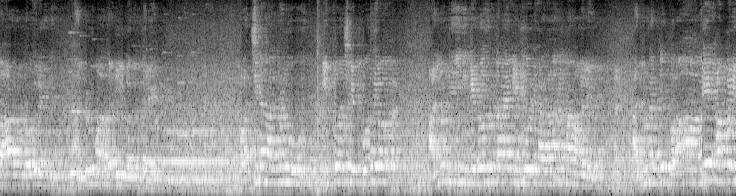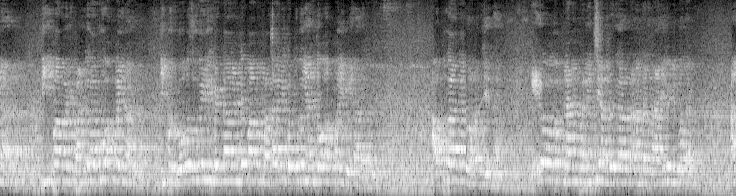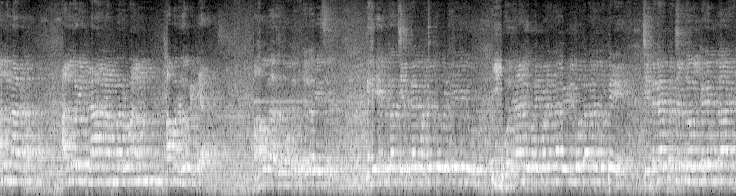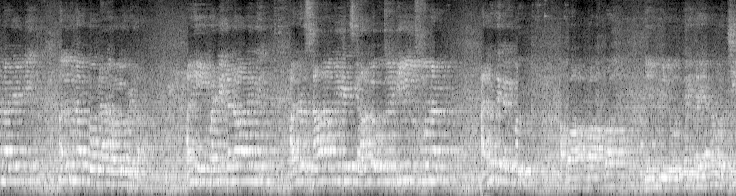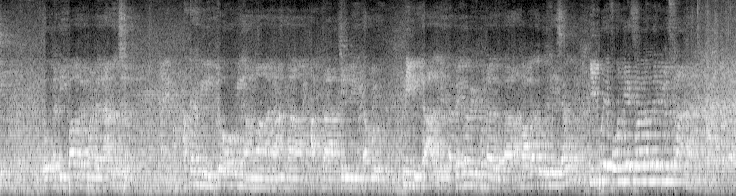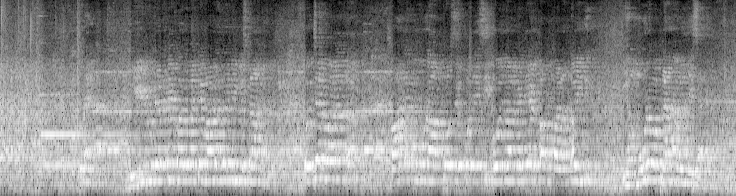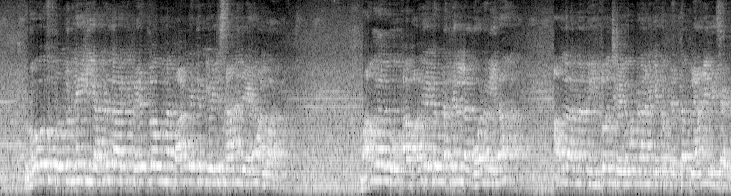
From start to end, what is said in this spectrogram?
వారం రోజులైంది. అల్లుడు మాత్రం ఇల్లు కలుగుతలేడు వచ్చిన అల్లుడు ఇంట్లో వచ్చి వెళ్ళిపోతుంది అల్లుడిని ఇంకెన్ని రోజులు ఉంటాయని ఇంటికి పోతే కాదా అని మనం అనలేదు అల్లుడు అంటే బాగా అప్పైనాడు దీపావళి పండుగకు అప్పైనాడు ఇప్పుడు రోజు వీడికి పెట్టాలంటే పాపం పచారి కొట్టుకు ఎంతో అప్పు అయిపోయినాడు అప్పు కాగా అమలు చేద్దాం. ఏదో ఒక ప్లాన్ ఫలించి అల్లుడు గారు తనంత తానే వెళ్ళిపోతాడు అనుకున్నాడు అనుకుని ప్లాన్ నంబర్ వన్ అమలులో పెట్టారు మామగారు ఒక తెల్ల వేశారు ఇదేమిటో చింతకాయ పచ్చడితో పెడితే మీరు ఈ భోజనానికి భయపడన్నా వెళ్ళిపోతాడు అనుకుంటే చింతకాయ పచ్చడితో ఇక్కడే ఉంటా అంటున్నారు ఏంటి అనుకున్నారు ఒక ప్లాన్ పెడతాం. అని మళ్ళీ తెల్లవారింది. అల్లుడు స్నానాలు చేసి హాల్లో కూర్చొని టీవీ చూసుకున్నాడు. అల్లుడి దగ్గరికి అబ్బా అబ్బా అబ్బా ఎనిమిది రోజులకి దయ్యాక వచ్చి ఒక దీపావళి పండుగ నాడు వచ్చినాం. అక్కడ మీ ఇంట్లో మీ అమ్మ నాన్న అక్క చెల్లి తమ్ముడు నీ మీద ఎంత పెద్ద పెట్టుకున్నారు కదా బాగా గుర్తు చేశావు. ఇప్పుడే ఫోన్ చేసి వాళ్ళందరినీ పిలుస్తా అన్నాడు. చూడండి వీడు ఉండడమే బరువు అంటే వాళ్ళందరినీ పిలుస్తా వచ్చారు వాళ్ళంతా. వాళ్ళకు కూడా అప్పో సెప్పో చేసి భోజనాలు పెట్టాడు పాపం వాళ్ళంతా పోయింది. ఇక మూడవ ప్రాణాలు చేశారు. రోజు పొద్దున్నే ఈ అల్లుడు గారికి పెరట్లో ఉన్న బావి దగ్గరికి వెళ్ళి స్నానం చేయడం అలవాటు. మామగారు ఆ బావి దగ్గర ఉన్న తెల్ల గోడ మీద మామగారు నన్ను ఇంట్లోంచి వెళ్ళగొట్టడానికి ఏదో పెద్ద ప్లానే వేశాడు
